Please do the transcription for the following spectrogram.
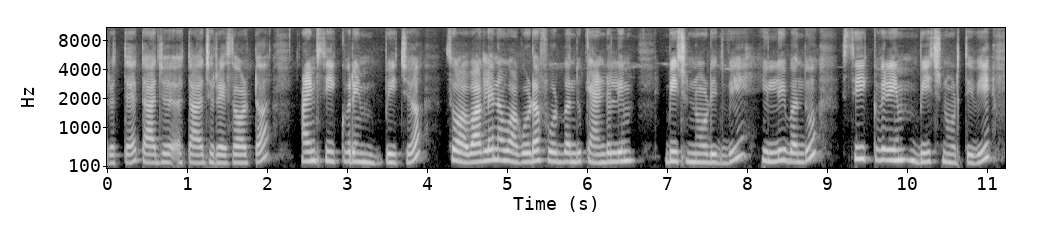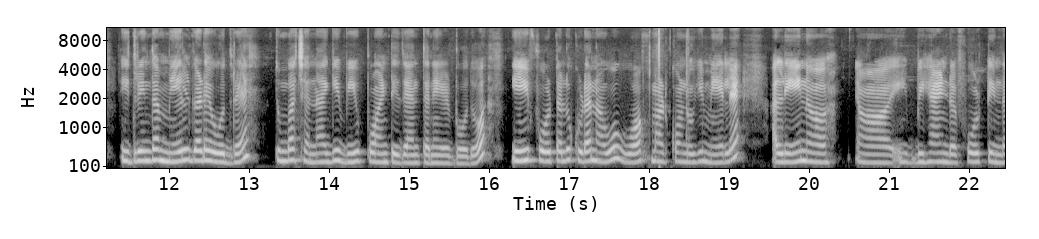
ಇರುತ್ತೆ, Taj Taj resort and Sinquerim beach so ಆವಾಗಲೇ ನಾವು ಅಗೋಡಾ ಫೋರ್ಟ್ ಬಂದು ಕ್ಯಾಂಡಲಿಮ್ ಬೀಚ್ ನೋಡಿದ್ವಿ. ಇಲ್ಲಿ ಬಂದು ಸೀಕ್ವಿರಿಮ್ ಬೀಚ್ ನೋಡ್ತೀವಿ. ಇದರಿಂದ ಮೇಲ್ಗಡೆ ಹೋದರೆ ತುಂಬ ಚೆನ್ನಾಗಿ ವ್ಯೂ ಪಾಯಿಂಟ್ ಇದೆ ಅಂತಲೇ ಹೇಳ್ಬೋದು. ಈ ಫೋರ್ಟಲ್ಲೂ ಕೂಡ ನಾವು ವಾಕ್ ಮಾಡ್ಕೊಂಡು ಹೋಗಿ ಮೇಲೆ ಅಲ್ಲಿ ಏನು ಬಿಹೈಂಡ್ ಫೋರ್ಟಿಂದ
